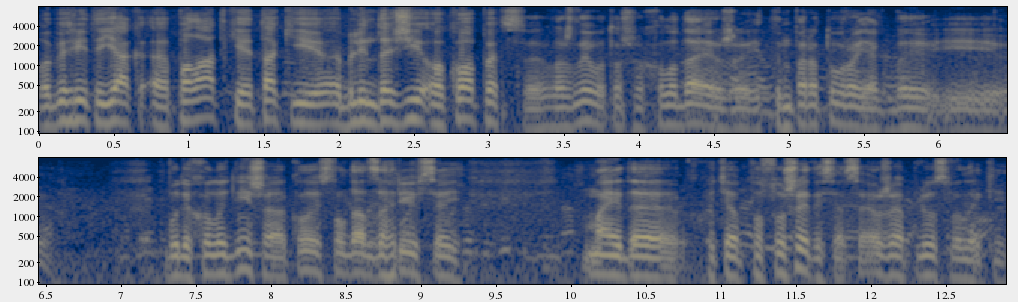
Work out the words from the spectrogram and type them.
обігріти як е, палатки, так і бліндажі, окопи. Це важливо, тому що холодає вже і температура, якби і буде холодніше. А коли солдат загрівся і має де хоча б посушитися, це вже плюс великий.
